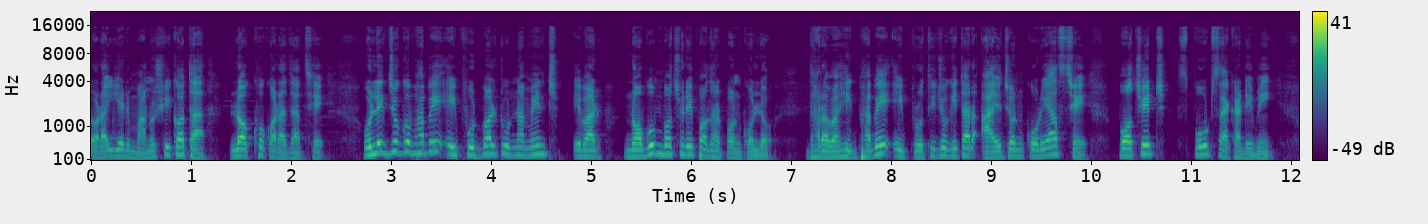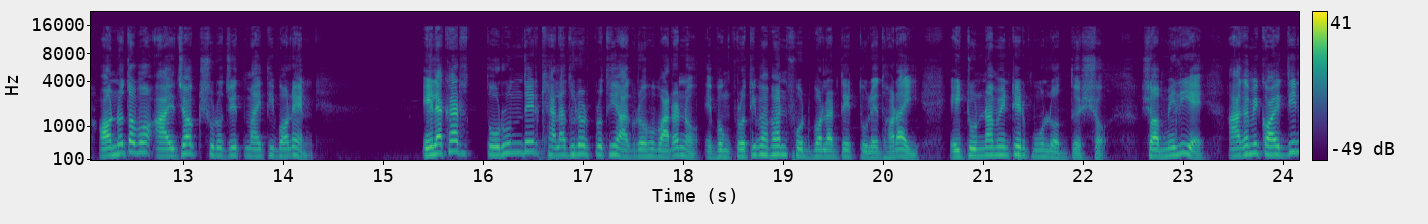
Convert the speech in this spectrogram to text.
লড়াইয়ের মানসিকতা লক্ষ্য করা যাচ্ছে। উল্লেখযোগ্যভাবে এই ফুটবল টুর্নামেন্ট এবার নবম বছরে পদার্পণ করল। ধারাবাহিকভাবে এই প্রতিযোগিতার আয়োজন করে আসছে পচেট স্পোর্টস একাডেমি। অন্যতম আয়োজক সুরজিৎ মাইতি বলেন, এলাকার তরুণদের খেলাধুলোর প্রতি আগ্রহ বাড়ানো এবং প্রতিভাবান ফুটবলারদের তুলে ধরাই এই টুর্নামেন্টের মূল উদ্দেশ্য। সব মিলিয়ে আগামী কয়েকদিন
